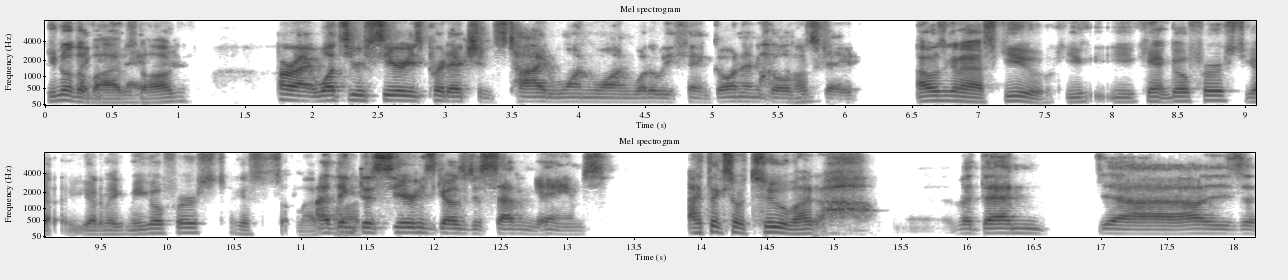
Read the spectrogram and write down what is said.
You know the vibes, dog. All right, what's your series predictions? Tied one-one. What do we think going into Golden State? I was gonna ask you. You you can't go first. You got you got to make me go first. I guess it's my I think this series goes to seven games, I think so too. But but then uh, is uh,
